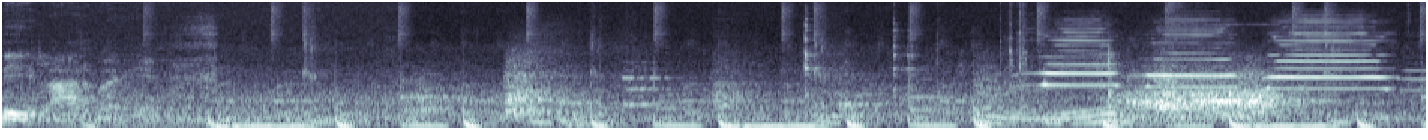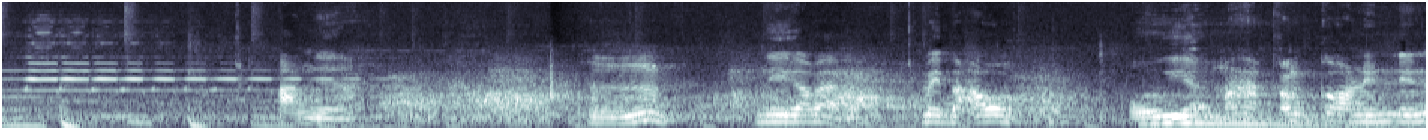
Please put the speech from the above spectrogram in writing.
นี่ราดไปอย่างงี้อืมปังเนื้ออืมนี่ก็แบบไม่เบาโอ้เยอะมากก้อนๆเน้น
